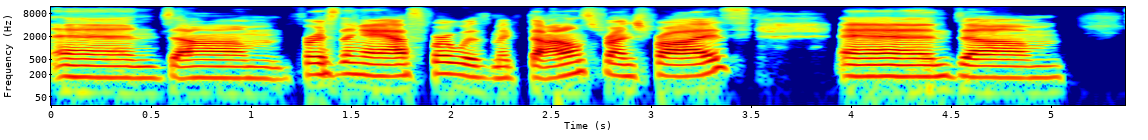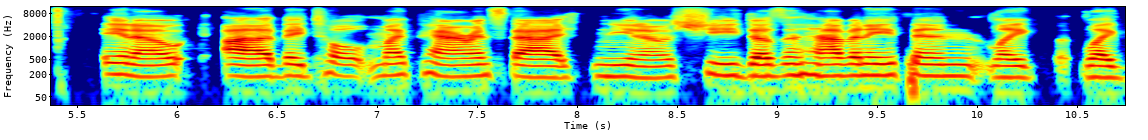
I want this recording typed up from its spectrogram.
and um, first thing I asked for was McDonald's French fries, and um, you know, uh, they told my parents that you know she doesn't have anything like like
